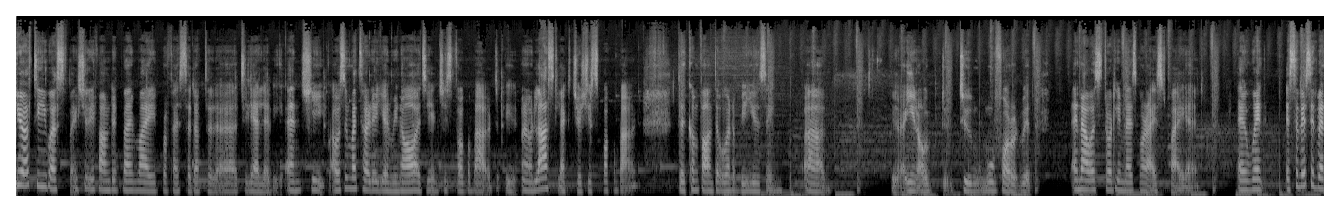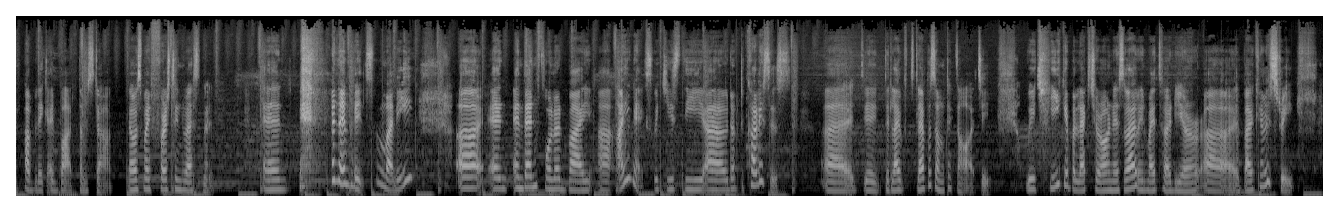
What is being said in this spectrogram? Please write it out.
QLT was actually founded by my professor, Dr. Uh, Julia Levy. And she, I was in my third year immunology, and she spoke about, you know, last lecture, she spoke about the compound that we're going to be using, uh, you know, to, to move forward with. And I was totally mesmerized by it. And when, as soon as it went public, I bought some stock. That was my first investment. And and I made some money. Uh, and and then followed by uh, Inex, which is the uh, Dr. Cullis's uh, the, the liposome technology, which he gave a lecture on as well in my third year uh, biochemistry.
